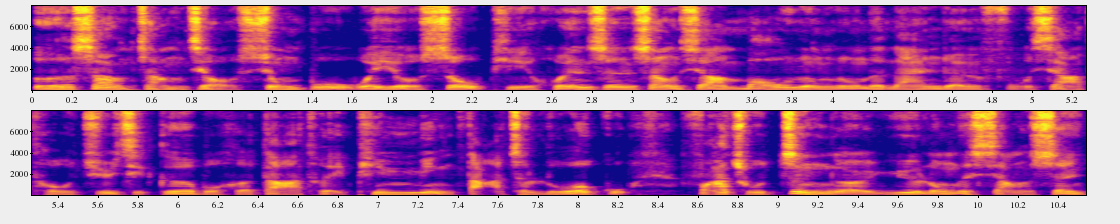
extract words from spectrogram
额上长角，胸部唯有兽皮，浑身上下毛茸茸的男人俯下头，举起胳膊和大腿，拼命打着锣鼓，发出震耳欲聋的响声。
